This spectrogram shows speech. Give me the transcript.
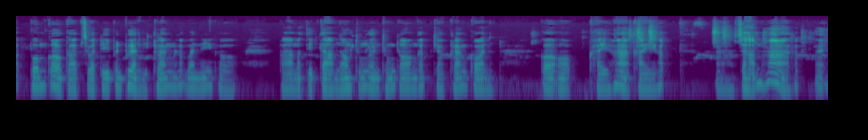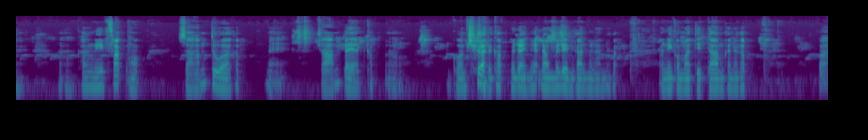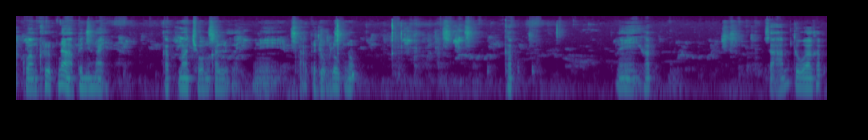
ครับผมก็กราบสวัสดีเพื่อนๆอีกครั้งนะครับ วันนี้ก็พามาติดตามน้องถุงเงินถุงทองครับ จากครั้งก่อน ก็ออกไข่ห้าไข่ครับสามห้าครับแม่ครั้งนี้ฟักออกสามตัวครับแหมสามแปดครับความเชื่อนะครับไม่ได้แนะนำไม่เล่นการพนันนะครับวันนี้ก็มาติดตามกันนะครับ ว่าความคืบหน้าเป็นยังไงครับมาชมกันเลยนี่พาไปดูลูกนก ครับ นี่ครับสามตัวครับ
